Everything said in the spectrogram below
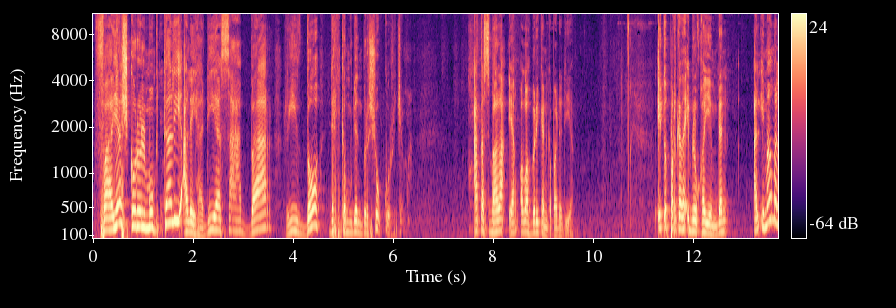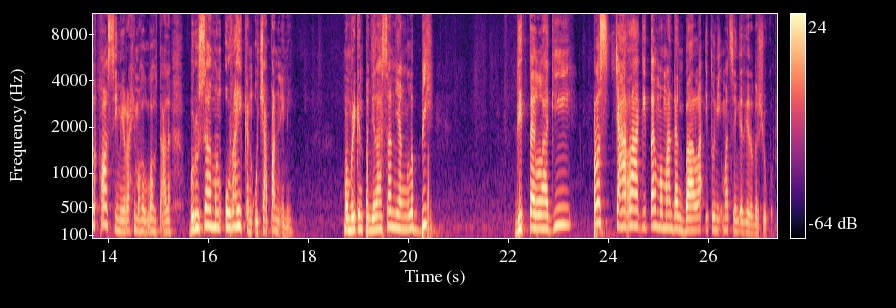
Fayashkurul mubtali alaiha. Dia sabar, ridho, dan kemudian bersyukur jemaah. Atas bala yang Allah berikan kepada dia. Itu perkataan Ibnu Qayyim. Dan Al-Imam Al-Qasimi rahimahullah ta'ala berusaha menguraikan ucapan ini. Memberikan penjelasan yang lebih detail lagi plus cara kita memandang bala itu nikmat sehingga kita bersyukur.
